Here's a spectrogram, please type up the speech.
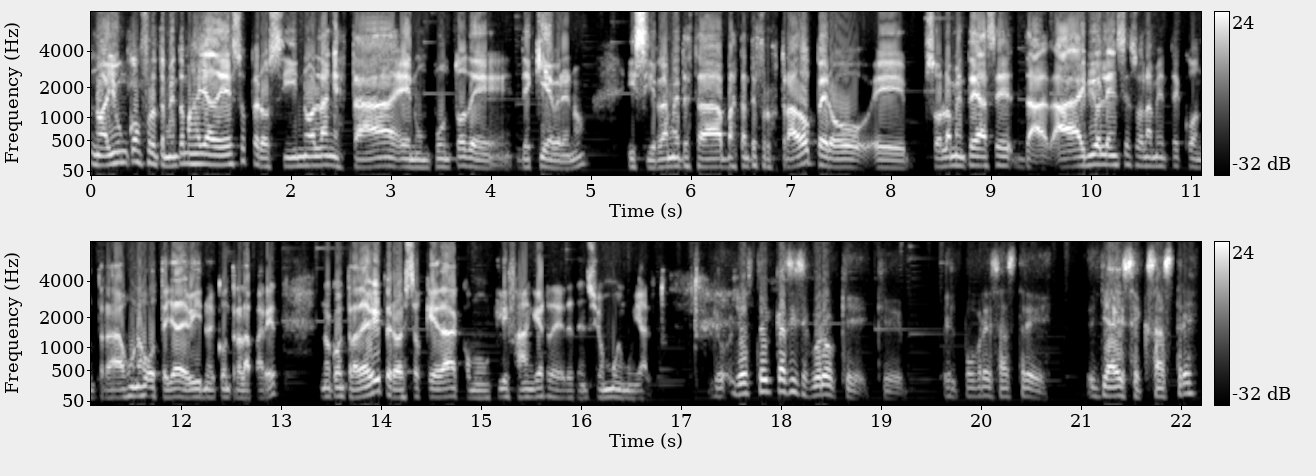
no hay un confrontamiento más allá de eso, pero sí Nolan está en un punto de, quiebre, ¿no? Y sí realmente está bastante frustrado, pero eh, solamente hace, hay violencia solamente contra una botella de vino y contra la pared, no contra Debbie, pero eso queda como un cliffhanger de, tensión muy, muy alto. Yo, estoy casi seguro que, que el pobre sastre ya es exastre.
